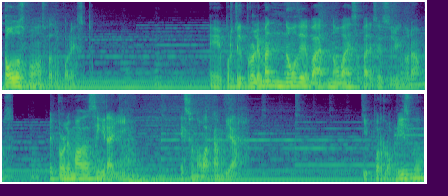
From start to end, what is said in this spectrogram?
todos podemos pasar por esto. Eh, porque el problema no, no va a desaparecer si lo ignoramos. El problema va a seguir allí. Eso no va a cambiar. Y por lo mismo,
